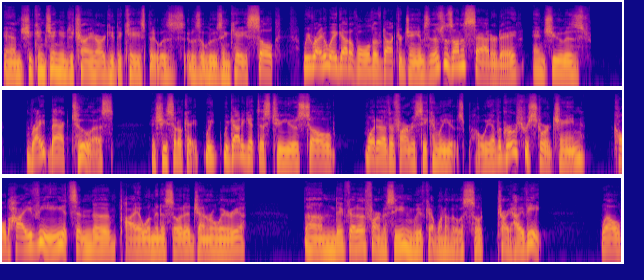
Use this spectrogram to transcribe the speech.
And she continued to try and argue the case, but it was it was a losing case. So we right away got a hold of Dr. James, and this was on a Saturday, and she was right back to us. And she said, okay, we, we got to get this to you. So what other pharmacy can we use? Well, we have a grocery store chain called Hy-Vee. It's in the Iowa, Minnesota general area. Um, they've got a pharmacy and we've got one of those. So try Hy-Vee. Well,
